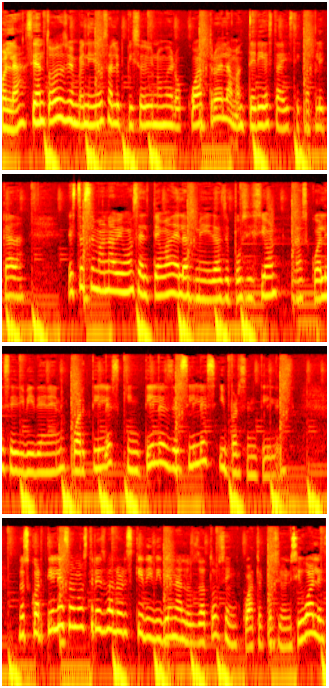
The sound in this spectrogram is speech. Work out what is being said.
Hola, sean todos bienvenidos al episodio número 4 de la materia estadística aplicada. Esta semana vimos el tema de las medidas de posición, las cuales se dividen en cuartiles, quintiles, deciles y percentiles. Los cuartiles son los tres valores que dividen a los datos en cuatro porciones iguales.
